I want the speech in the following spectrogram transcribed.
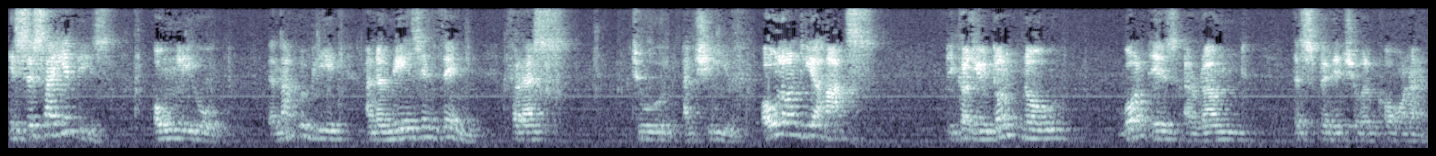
is society's only hope, then that would be an amazing thing for us to achieve. Hold on to your hearts because you don't know what is around the spiritual corner.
